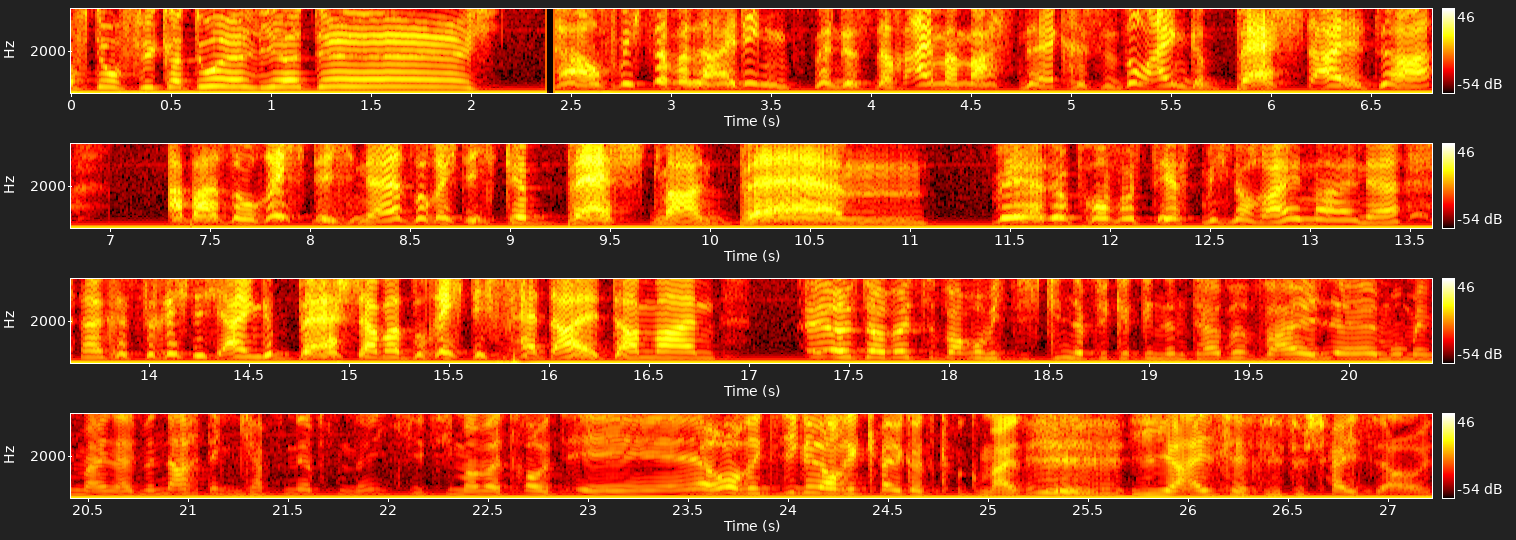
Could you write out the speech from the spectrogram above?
auf, du Ficker, duellier dich! Hör auf mich zu beleidigen! Wenn du es noch einmal machst, ne, kriegst du so ein Gebäscht, Alter! Aber so richtig, ne? So richtig gebäscht, Mann! Bäm! Wer, du provozierst mich noch einmal, ne? Dann kriegst du richtig eingebasht, aber so richtig fett, Alter, Mann! Ey, Alter, weißt du, warum ich dich Kinderficker genannt habe? Weil, äh, Moment mal, halt mal nachdenken, ich hab's Nipsen, ne? Ich zieh mal was raus. Äh, Ori, Siegel, Ori, Kalkot, guck mal. Ja, Alter, das sieht so scheiße aus.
